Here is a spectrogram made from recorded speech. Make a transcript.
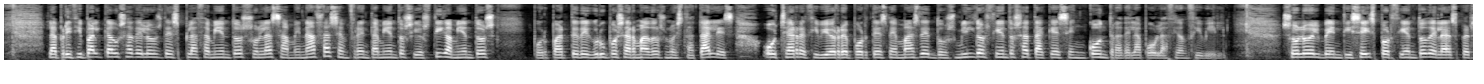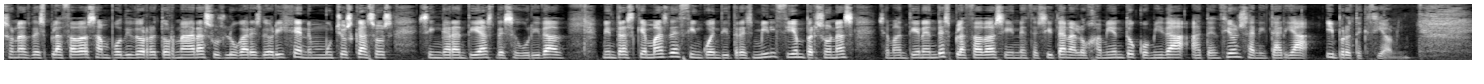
La principal causa de los desplazamientos son las amenazas, enfrentamientos y hostigamientos por parte de grupos armados no estatales. OCHA recibió reportes de más de 2.200 ataques en contra de la población civil. Solo el 26% de las personas desplazadas han podido retornar a sus lugares de origen, en muchos casos sin garantías de seguridad, mientras que más de 53.100 personas se mantienen desplazadas y necesitan alojamiento, comida, atención sanitaria y protección.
